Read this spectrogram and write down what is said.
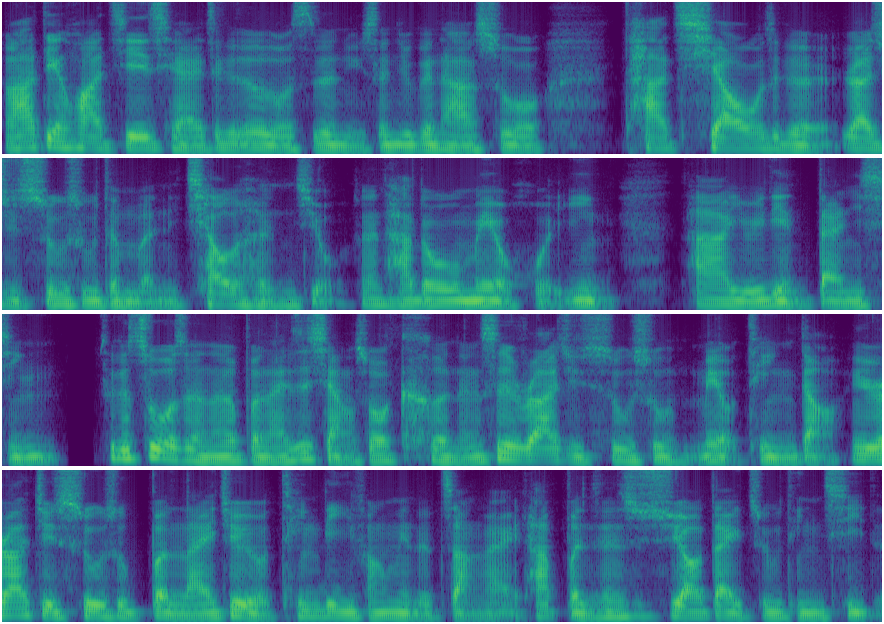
然后他电话接起来，这个俄罗斯的女生就跟他说，他敲这个 Raj 叔叔的门敲了很久，但他都没有回应，他有一点担心。这个作者呢，本来是想说，可能是 Raj 叔叔没有听到，因为 Raj 叔叔本来就有听力方面的障碍，他本身是需要带助听器的，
